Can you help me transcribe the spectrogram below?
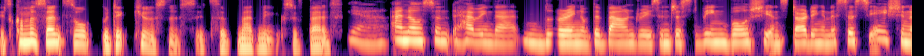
it's common sense or ridiculousness. It's a mad mix of both. Yeah. And also having that blurring of the boundaries and just being bullshit and starting an association.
